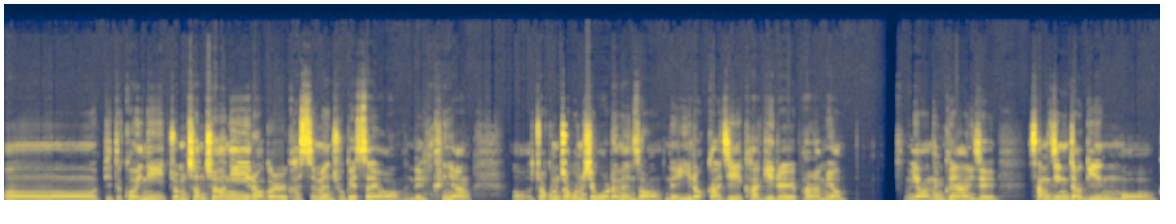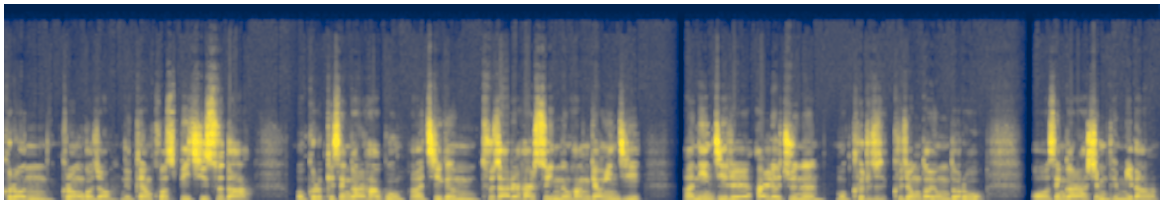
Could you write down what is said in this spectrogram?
어, 비트코인이 좀 천천히 1억을 갔으면 좋겠어요. 네, 그냥 어, 조금 조금씩 오르면서 네, 1억까지 가기를 바라며 이거는 그냥 이제 상징적인 뭐 그런 그런 거죠. 네, 그냥 코스피 지수다. 뭐 그렇게 생각을 하고 아, 지금 투자를 할 수 있는 환경인지 아닌지를 알려주는 뭐그 그 정도 용도로 어, 생각을 하시면 됩니다.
